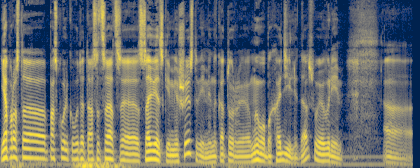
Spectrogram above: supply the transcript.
Я просто, поскольку вот эта ассоциация с советскими шествиями, на которые мы оба ходили да, в свое время, а,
